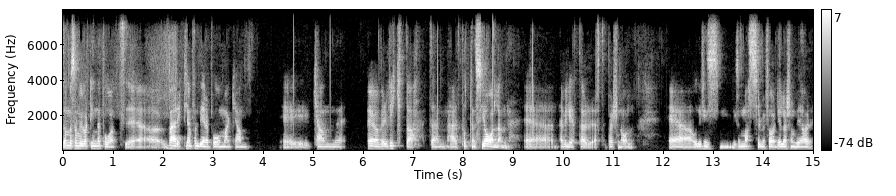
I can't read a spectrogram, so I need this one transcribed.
ja, som vi varit inne på, att eh, verkligen fundera på om man kan, eh, kan övervikta den här potentialen eh, när vi letar efter personal. Eh, och det finns liksom massor med fördelar som vi har,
